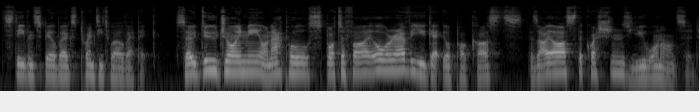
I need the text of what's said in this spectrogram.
Steven Spielberg's 2012 epic. So do join me on Apple, Spotify, or wherever you get your podcasts as I ask the questions you want answered.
